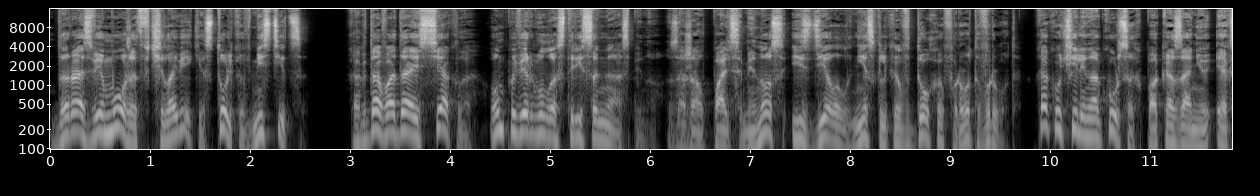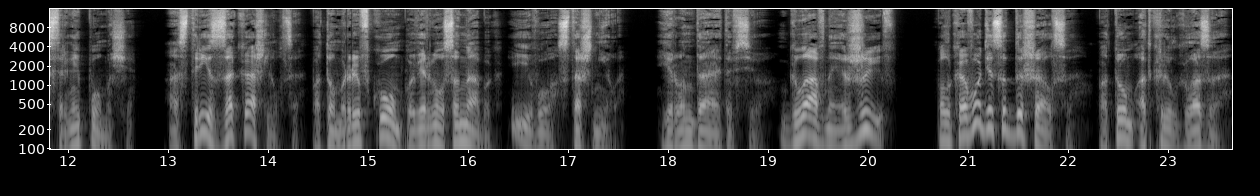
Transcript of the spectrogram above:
да разве может в человеке столько вместиться?» Когда вода иссякла, он повернул Астриса на спину, зажал пальцами нос и сделал несколько вдохов рот в рот, как учили на курсах по оказанию экстренной помощи. Астрис закашлялся, потом рывком повернулся на бок, и его стошнило. Ерунда это все. Главное, жив. Полководец отдышался, потом открыл глаза.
